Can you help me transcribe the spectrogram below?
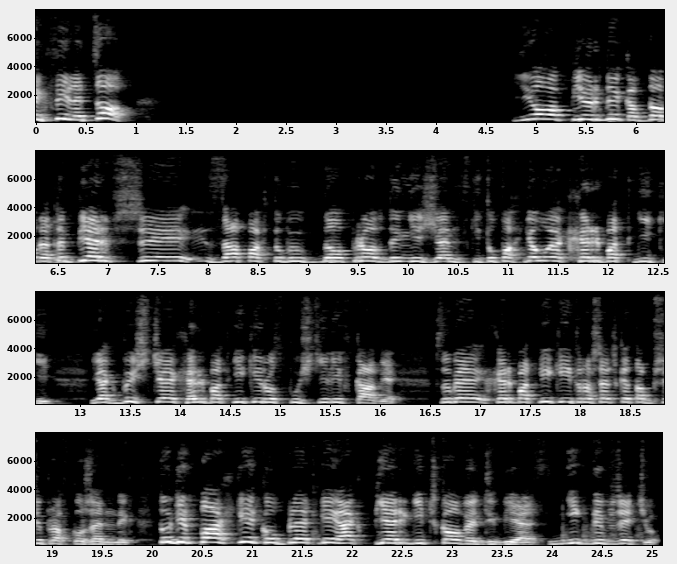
Czekaj chwilę, co? Ja pierdykam, dobra, ten pierwszy zapach to był naprawdę nieziemski, to pachniało jak herbatniki. Jakbyście herbatniki rozpuścili w kawie. W sumie herbatniki i troszeczkę tam przypraw korzennych. To nie pachnie kompletnie jak pierniczkowe GBS. Nigdy w życiu.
